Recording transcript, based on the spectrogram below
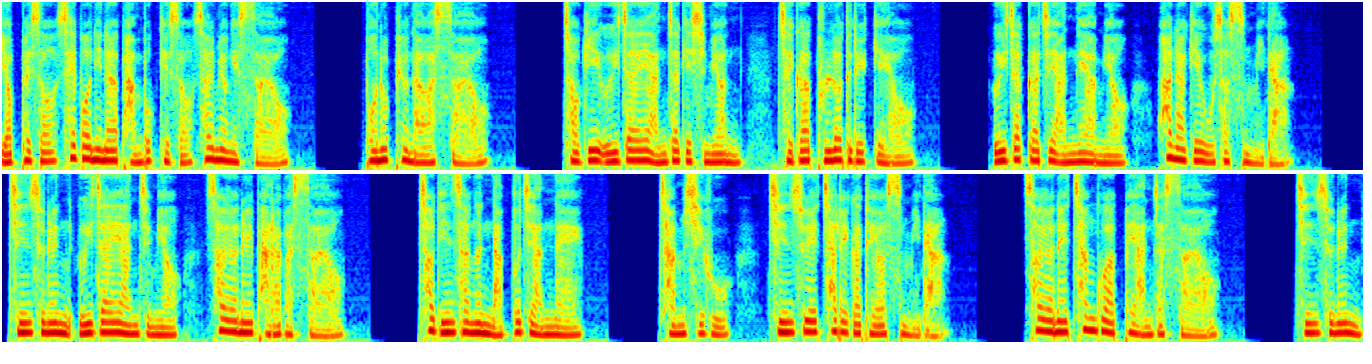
옆에서 세 번이나 반복해서 설명했어요. 번호표 나왔어요. 저기 의자에 앉아 계시면 제가 불러드릴게요. 의자까지 안내하며 환하게 웃었습니다. 진수는 의자에 앉으며 서연을 바라봤어요. 첫 인상은 나쁘지 않네. 잠시 후 진수의 차례가 되었습니다. 서연의 창구 앞에 앉았어요. 진수는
